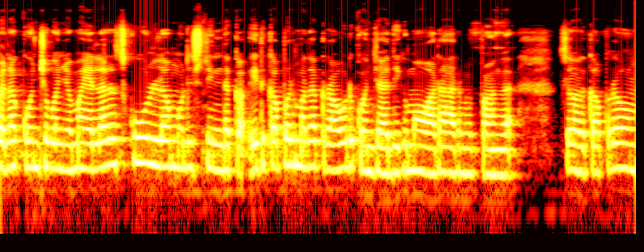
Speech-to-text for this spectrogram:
இப்போ தான் கொஞ்சம் கொஞ்சமாக எல்லோரும் ஸ்கூல்லாம் முடிச்சுட்டு இந்த க இதுக்கப்புறமா தான் க்ரௌடு கொஞ்சம் அதிகமாக வர ஆரம்பிப்பாங்க. ஸோ அதுக்கப்புறம்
